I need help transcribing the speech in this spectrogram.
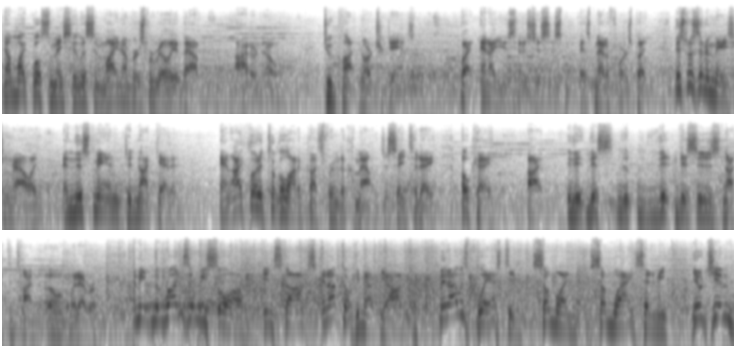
Now, Mike Wilson may say, listen, my numbers were really about, I don't know, DuPont and Archer Daniels. But, and I use those just as, as metaphors, but this was an amazing rally, and this man did not get it. And I thought it took a lot of guts for him to come out and just say today, okay, uh, this this is not the time to own whatever. I mean, the runs that we saw in stocks, and I'm talking about the obvious. I mean, I was blasted. Someone, some wag said to me, you know, Jim,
